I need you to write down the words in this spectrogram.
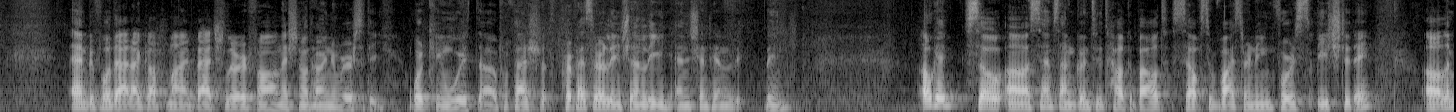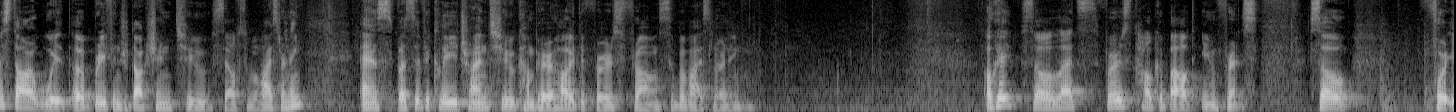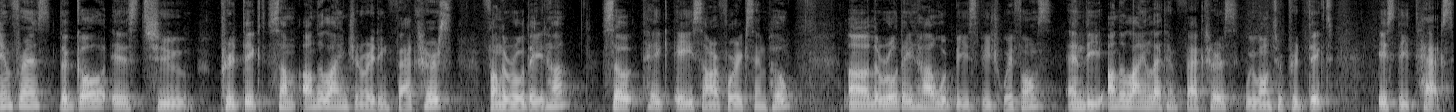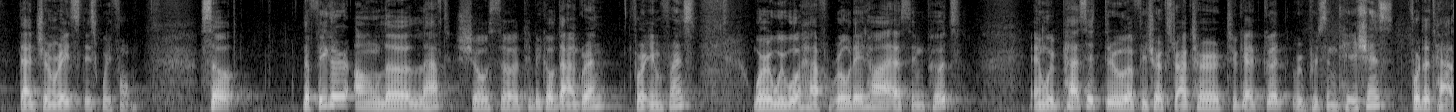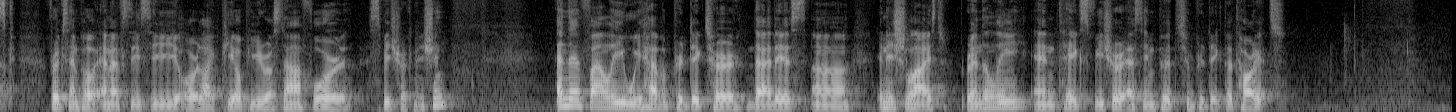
And before that, I got my bachelor from National Taiwan University, working with uh, Professor, Professor Lin-shan Lee and Hsuan-Tien Lin. Okay, so uh, since I'm going to talk about self-supervised learning for speech today, uh, let me start with a brief introduction to self-supervised learning, and specifically trying to compare how it differs from supervised learning. Okay, so let's first talk about inference. So for inference, the goal is to predict some underlying generating factors from the raw data. So take ASR for example. Uh, the raw data would be speech waveforms, and the underlying latent factors we want to predict is the text that generates this waveform. So the figure on the left shows a typical diagram for inference, where we will have raw data as input, and we pass it through a feature extractor to get good representations for the task. For example, MFCC or like PLP RASTA for speech recognition. And then finally, we have a predictor that is uh, initialized randomly and takes feature as input to predict the target.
